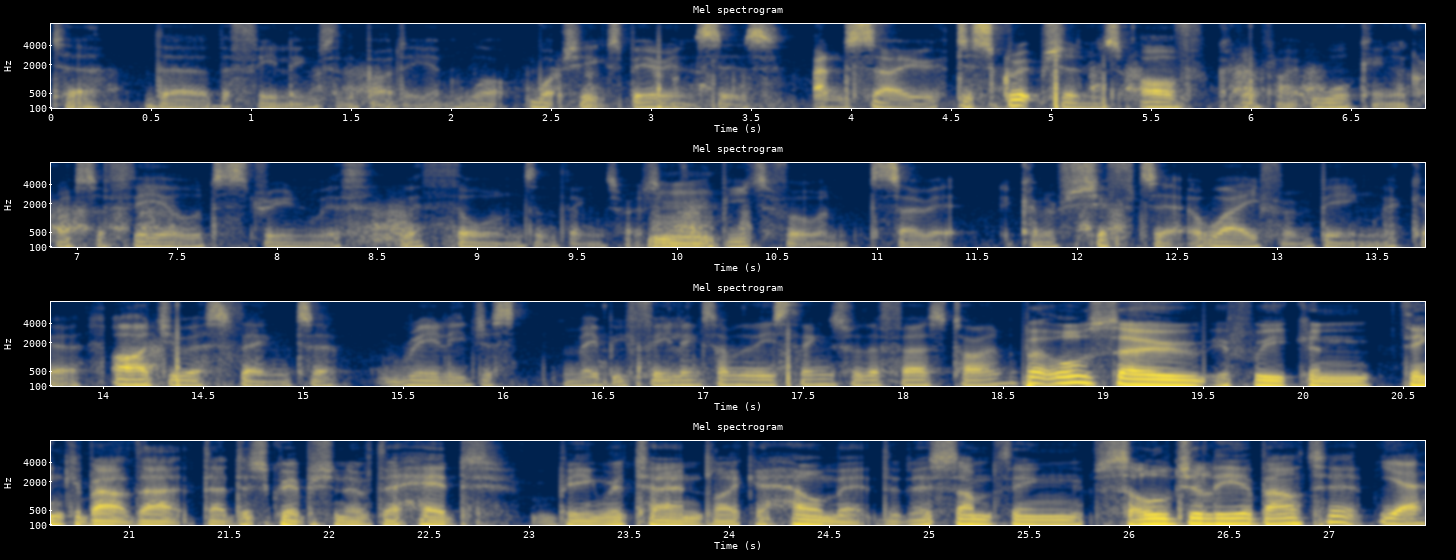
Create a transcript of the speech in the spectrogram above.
to the the feelings of the body and what, what she experiences. And so descriptions of kind of like walking across a field strewn with, with thorns and things are actually mm. very beautiful and so it, it kind of shifts it away from being like a arduous thing to really just maybe feeling some of these things for the first time. But also, if we can think about that, that description of the head being returned like a helmet, that there's something soldierly about it. Yeah.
